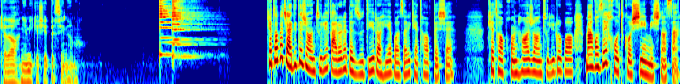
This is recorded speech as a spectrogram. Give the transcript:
که راه نمی کشید به سینما کتاب جدید ژانتولی قراره به زودی راهی بازار کتاب بشه. کتابخونها ژانتولی رو با مغازه خودکشی می‌شناسن.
